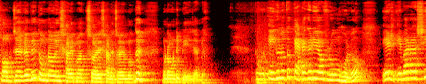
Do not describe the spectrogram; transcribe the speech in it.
সব জায়গাতেই তোমরা ওই সাড়ে পাঁচ, ছয়, সাড়ে ছয়ের মধ্যে মোটামুটি পেয়ে যাবে। তো এইগুলো তো ক্যাটাগরি অফ রুম হলো। এর এবার আসি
